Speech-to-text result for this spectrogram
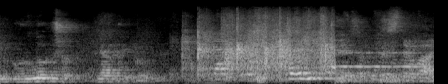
і внучок. Дякую. Фестиваль.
